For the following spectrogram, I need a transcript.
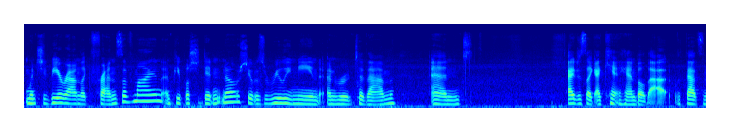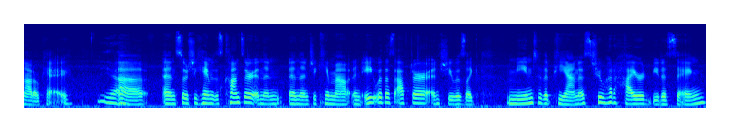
when she'd be around like friends of mine and people she didn't know, she was really mean and rude to them, and I just like I can't handle that. Like, that's not okay. Yeah. Uh, and so she came to this concert, and then and then she came out and ate with us after, and she was like mean to the pianist who had hired me to sing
